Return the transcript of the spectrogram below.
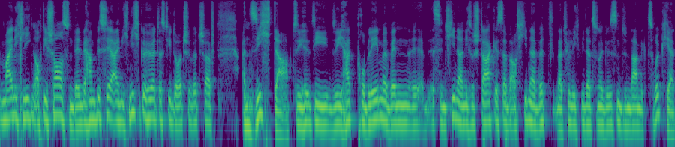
meine ich, liegen auch die Chancen, denn wir haben bisher eigentlich nicht gehört, dass die deutsche Wirtschaft an sich darbt. Sie, sie, sie hat Probleme, wenn äh, es in China nicht so stark ist, aber auch China wird natürlich wieder zu einer gewissen Dynamik zurückkehren.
